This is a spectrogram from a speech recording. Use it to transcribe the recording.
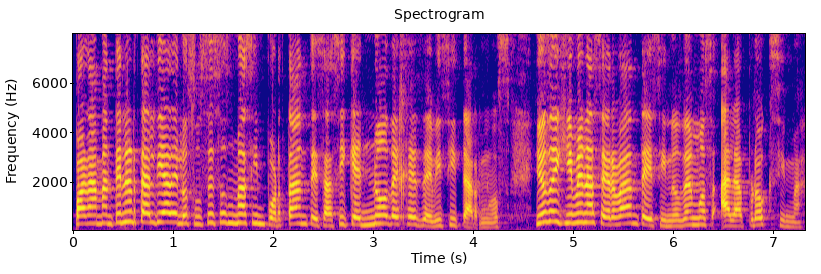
para mantenerte al día de los sucesos más importantes, así que no dejes de visitarnos. Yo soy Jimena Cervantes y nos vemos a la próxima.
